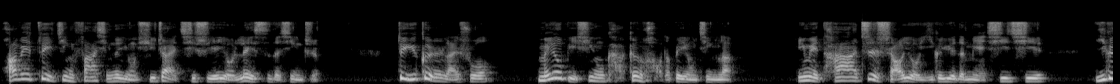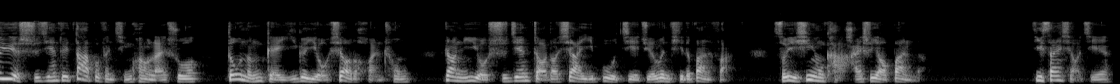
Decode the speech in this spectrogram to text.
华为最近发行的永续债其实也有类似的性质。对于个人来说，没有比信用卡更好的备用金了，因为它至少有一个月的免息期，一个月时间对大部分情况来说都能给一个有效的缓冲，让你有时间找到下一步解决问题的办法。所以信用卡还是要办的。第三小节，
